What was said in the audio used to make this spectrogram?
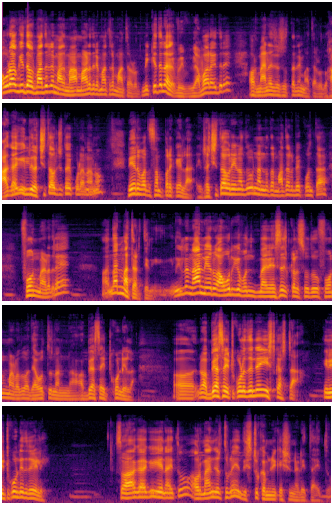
ಅವರಾಗಿದ್ದು ಅವ್ರು ಮಾತ್ರ ಮಾಡಿದ್ರೆ ಮಾತ್ರ ಮಾತಾಡೋದು. ಮಿಕ್ಕಿದೆಲ್ಲ ವ್ಯವಹಾರ ಇದ್ದರೆ ಅವ್ರ ಮ್ಯಾನೇಜರ್ ಹತ್ರನೇ ಮಾತಾಡೋದು. ಹಾಗಾಗಿ ಇಲ್ಲಿ ರಚಿತಾ ಅವ್ರ ಜೊತೆ ಕೂಡ ನಾನು ನೇರವಾದ ಸಂಪರ್ಕ ಇಲ್ಲ. ರಚಿತಾ ಅವ್ರು ಏನಾದರೂ ನನ್ನ ಹತ್ರ ಮಾತಾಡಬೇಕು ಅಂತ ಫೋನ್ ಮಾಡಿದ್ರೆ ನಾನು ಮಾತಾಡ್ತೀನಿ. ಇಲ್ಲ ನಾನು ನೇರು ಅವ್ರಿಗೆ ಒಂದು ಮೆಸೇಜ್ ಕಳಿಸೋದು ಫೋನ್ ಮಾಡೋದು ಅದು ಯಾವತ್ತೂ ನನ್ನ ಅಭ್ಯಾಸ ಇಟ್ಕೊಂಡಿಲ್ಲ. ಅಭ್ಯಾಸ ಇಟ್ಕೊಳ್ಳೋದೇ ಇಷ್ಟು ಕಷ್ಟ. ಇನ್ನು ಇಟ್ಕೊಂಡಿದ್ರೆ ಹೇಳಿ. ಸೊ ಹಾಗಾಗಿ ಏನಾಯಿತು ಅವ್ರ ಮ್ಯಾನೇಜರ್ ತುಂಬ ಇದಿಷ್ಟು ಕಮ್ಯುನಿಕೇಷನ್ ನಡೀತಾ ಇತ್ತು.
